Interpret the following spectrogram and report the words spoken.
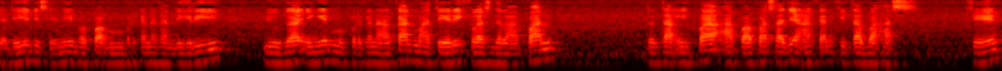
Jadi di sini Bapak memperkenalkan diri juga ingin memperkenalkan materi kelas 8 tentang IPA apa-apa saja yang akan kita bahas. Oke.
